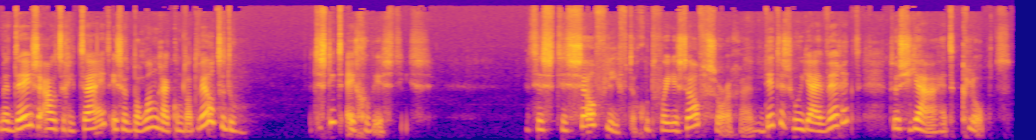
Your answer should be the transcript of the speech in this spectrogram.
met deze autoriteit is het belangrijk om dat wel te doen. Het is niet egoïstisch. Het is, het is zelfliefde, goed voor jezelf zorgen. Dit is hoe jij werkt, dus ja, het klopt.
